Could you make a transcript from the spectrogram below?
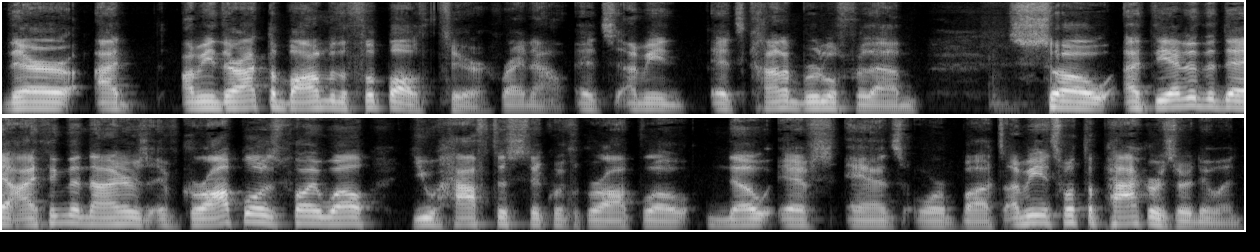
They're at I mean, they're at the bottom of the football tier right now. It's, I mean, it's kind of brutal for them. So at the end of the day, I think the Niners, if Garoppolo is playing well, you have to stick with Garoppolo. No ifs, ands, or buts. I mean, it's what the Packers are doing.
